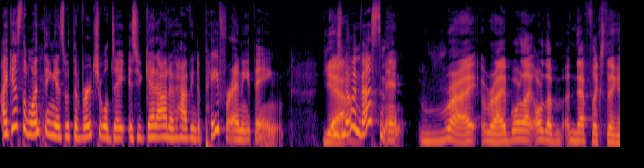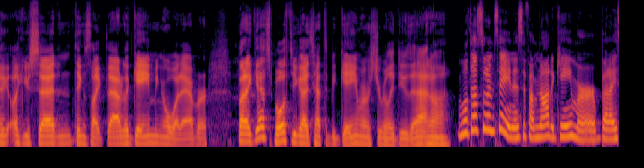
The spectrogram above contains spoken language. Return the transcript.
I guess the one thing is with the virtual date is you get out of having to pay for anything. Yeah. There's no investment. Right, right, or like or the Netflix thing, like you said, and things like that, or the gaming or whatever. But I guess both you guys have to be gamers to really do that, huh? Well, that's what I'm saying is if I'm not a gamer, but I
